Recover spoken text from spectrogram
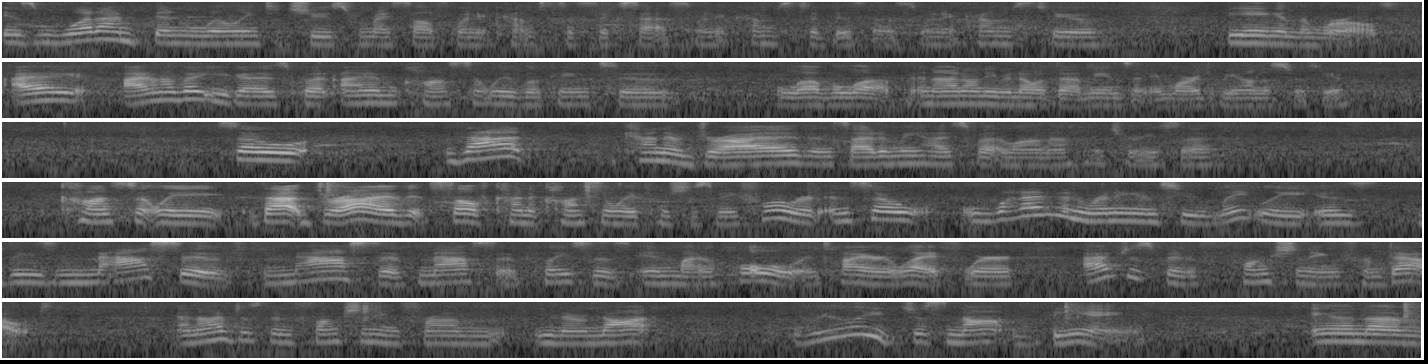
is what I've been willing to choose for myself when it comes to success, when it comes to business, when it comes to being in the world. I, I don't know about you guys, but I am constantly looking to level up. And I don't even know what that means anymore, to be honest with you. So that kind of drive inside of me, hi Svetlana, hi Teresa, constantly, that drive itself kind of constantly pushes me forward. And so what I've been running into lately is these massive, massive, massive places in my whole entire life where I've just been functioning from doubt and I've just been functioning from, you know, not really just not being. And um,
